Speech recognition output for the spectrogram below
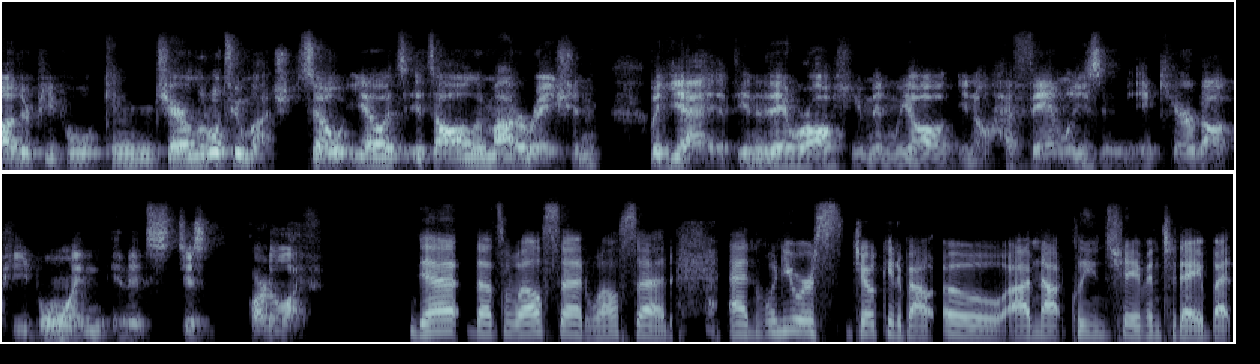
other people can share a little too much. So you know, it's it's all in moderation. But yeah, at the end of the day, we're all human. We all you know have families and, and care about people, and and it's just part of life. Yeah, that's well said. Well said. And when you were joking about, oh, I'm not clean shaven today, but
